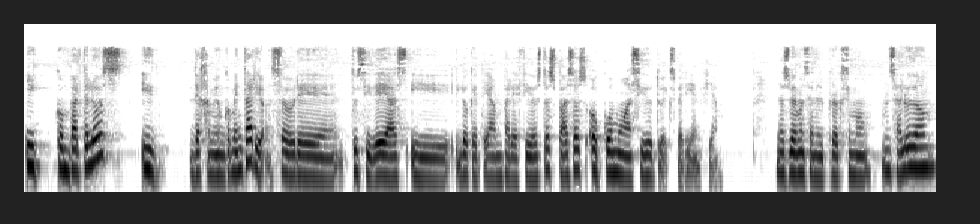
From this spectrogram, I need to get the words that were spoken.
Y compártelos y déjame un comentario sobre tus ideas y lo que te han parecido estos pasos o cómo ha sido tu experiencia. Nos vemos en el próximo. Un saludo.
